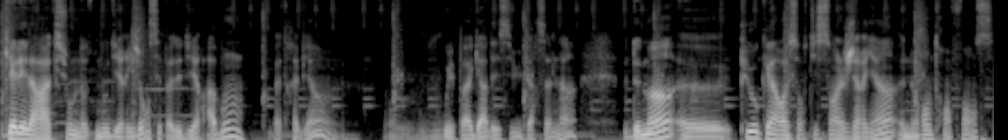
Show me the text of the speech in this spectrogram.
quelle est la réaction de nos dirigeants C'est pas de dire ah bon, bah, très bien, vous voulez pas garder ces huit personnes-là. Demain, euh, plus aucun ressortissant algérien ne rentre en France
